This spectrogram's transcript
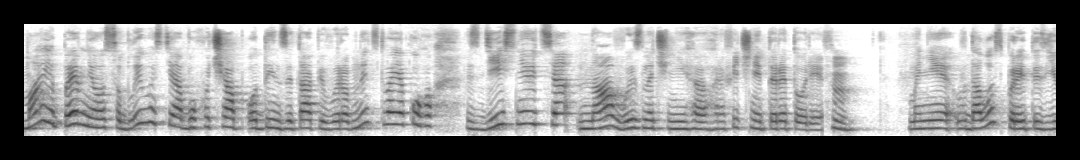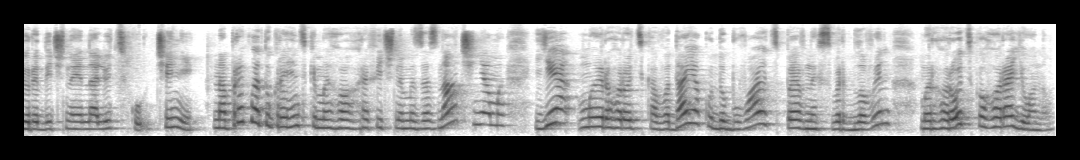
має певні особливості або, хоча б один з етапів виробництва якого здійснюється на визначеній географічній території. Хм. Мені вдалося перейти з юридичної на людську чи ні? Наприклад, українськими географічними зазначеннями є Миргородська вода, яку добувають з певних свердловин Миргородського району.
